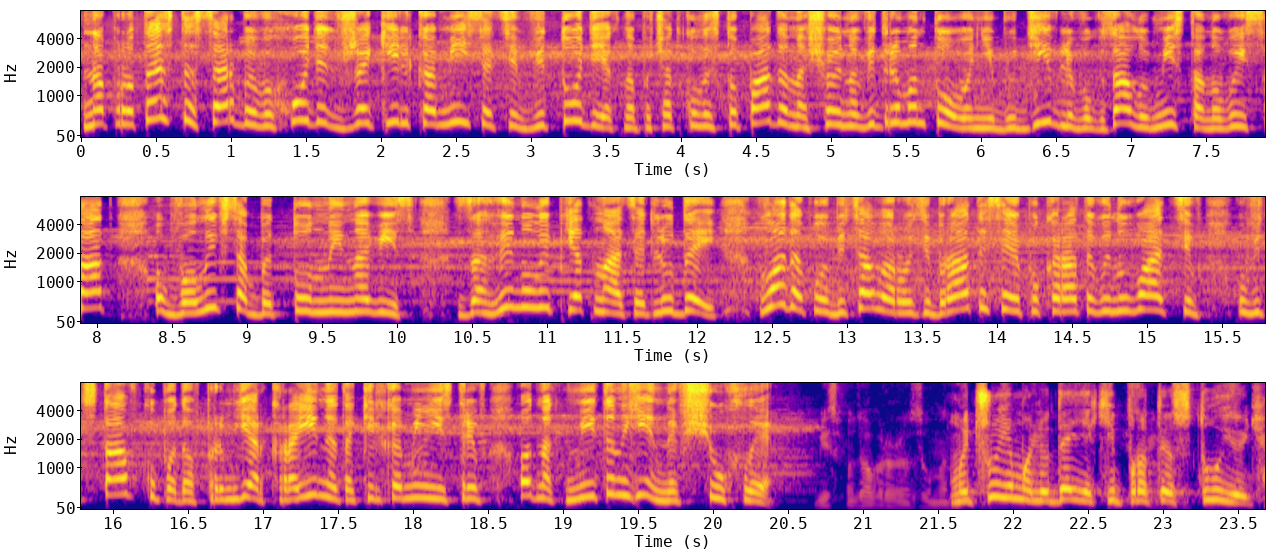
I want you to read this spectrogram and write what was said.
На протести серби виходять вже кілька місяців відтоді, як на початку листопада на щойно відремонтованій будівлі вокзалу міста Новий Сад обвалився бетонний навіс. Загинули 15 людей. Влада пообіцяла розібратися і покарати винуватців. У відставку подав прем'єр країни та кілька міністрів. Однак мітинги не вщухли. Ми чуємо людей, які протестують.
